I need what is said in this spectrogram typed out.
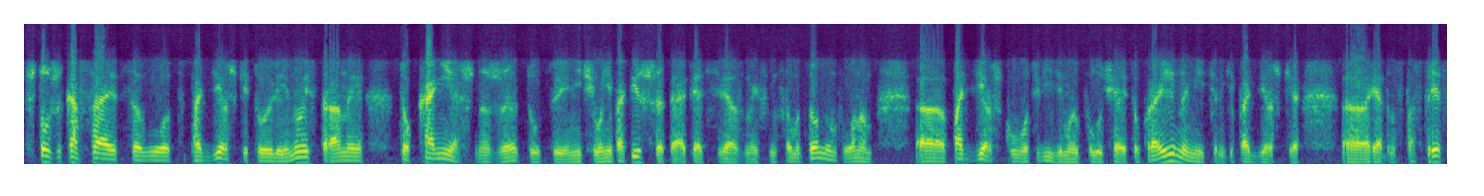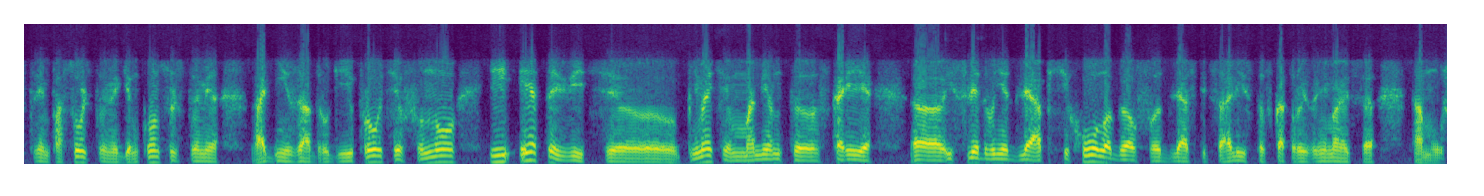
Что же касается вот, поддержки той или иной стороны, то, конечно же, тут и ничего не попишешь. Это опять связано и с информационным фоном. Э, поддержку вот видимую получает Украина, митинги поддержки э, рядом с посредствами, посольствами, генконсульствами, одни за, другие против. Но и это ведь, э, понимаете, момент э, скорее э, исследования для психологов, для специалистов, которые занимаются там уж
